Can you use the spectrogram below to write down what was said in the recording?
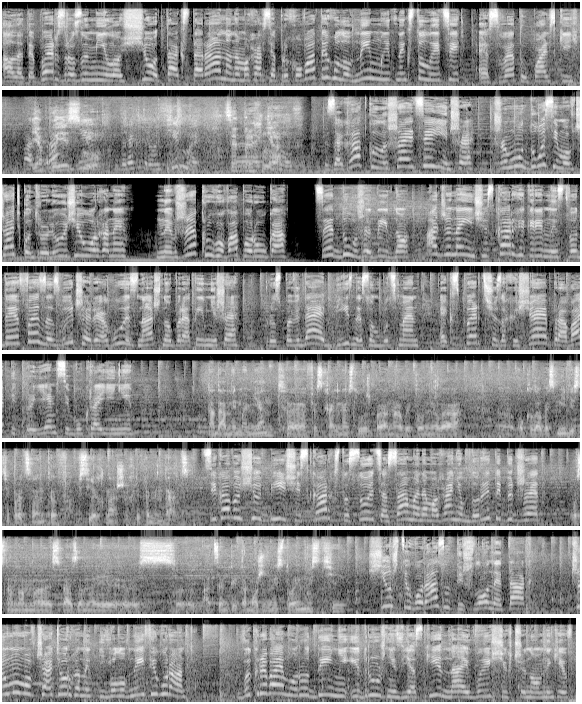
Але тепер зрозуміло, що так старанно намагався приховати головний митник столиці СВ Тупальський. Я брат поясню. є директором фірми. Це е, брехня. Загадку лишається інше. Чому досі мовчать контролюючі органи? Невже кругова порука? Це дуже дивно, адже на інші скарги керівництво ДФС зазвичай реагує значно оперативніше. Розповідає бізнес-омбудсмен, експерт, що захищає права підприємців в Україні. На данный момент э, фискальная служба она выполнила э, около 80% всех наших рекомендаций. Цікаво, що більшість скарг стосується саме намагань обдурити бюджет. В основном э, связаны э, с оценкой таможенной стоимости. Що ж цього разу пішло не так? Чому мовчать органи і головний фігурант? Викриваємо родинні і дружні зв'язки найвищих чиновників.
